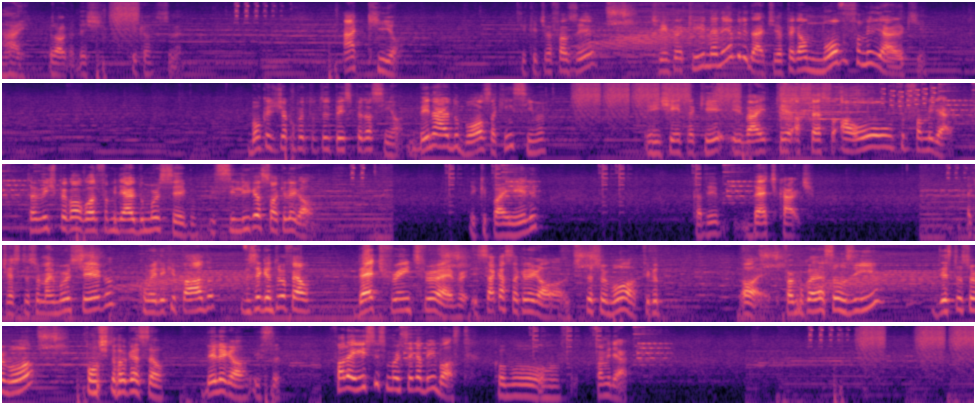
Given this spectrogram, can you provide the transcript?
Ai, droga, deixa. Fica assim mesmo. Aqui, ó. O que, que a gente vai fazer? A gente vem pra aqui, não é nem habilidade, a gente vai pegar um novo familiar aqui. Bom que a gente já completou bem esse pedacinho, ó. Bem na área do boss, aqui em cima. A gente entra aqui e vai ter acesso a outro familiar. Então a gente pegou agora o familiar do morcego. E se liga só que legal. Equipar ele. Cadê? Bat Card. A gente vai se transformar em morcego, com ele equipado, e você ganha um troféu. Bat Friends Forever. E saca só que legal, ó. Se transformou, fica. Ó, forma um coraçãozinho, destransformou, ponto de interrogação. Bem legal isso. Fora isso, esse morcego é bem bosta, como familiar.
